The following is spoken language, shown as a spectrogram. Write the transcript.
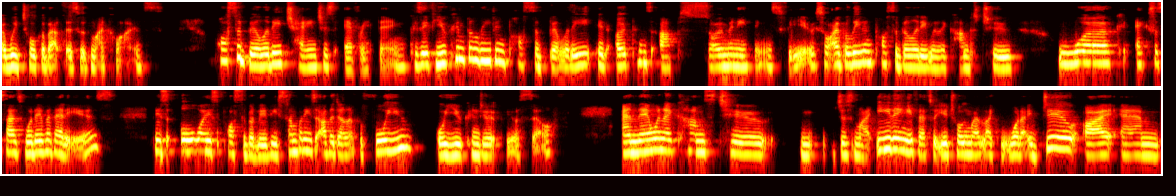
I, we talk about this with my clients. Possibility changes everything because if you can believe in possibility, it opens up so many things for you. So I believe in possibility when it comes to work, exercise, whatever that is. There's always possibility. Somebody's either done it before you or you can do it for yourself. And then when it comes to just my eating, if that's what you're talking about, like what I do, I am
